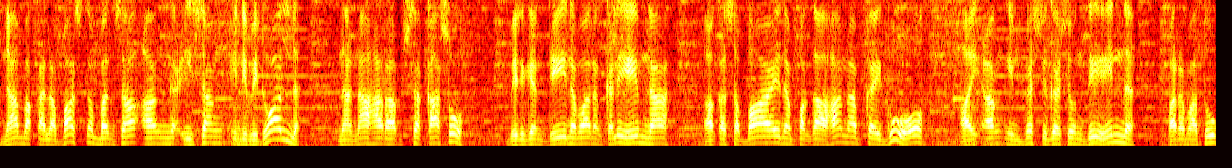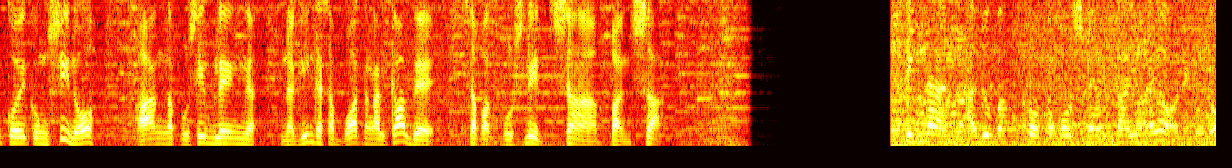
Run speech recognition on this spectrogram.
na makalabas ng bansa ang isang individual na naharap sa kaso. Binigyan din naman ng kalihim na kasabay ng paghahanap kay Guo ay ang investigasyon din para matukoy kung sino ang posibleng naging kasabwat ng alkalde sa pagpuslit sa bansa. tingnan ano bang protocols meron tayo ngayon. No?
